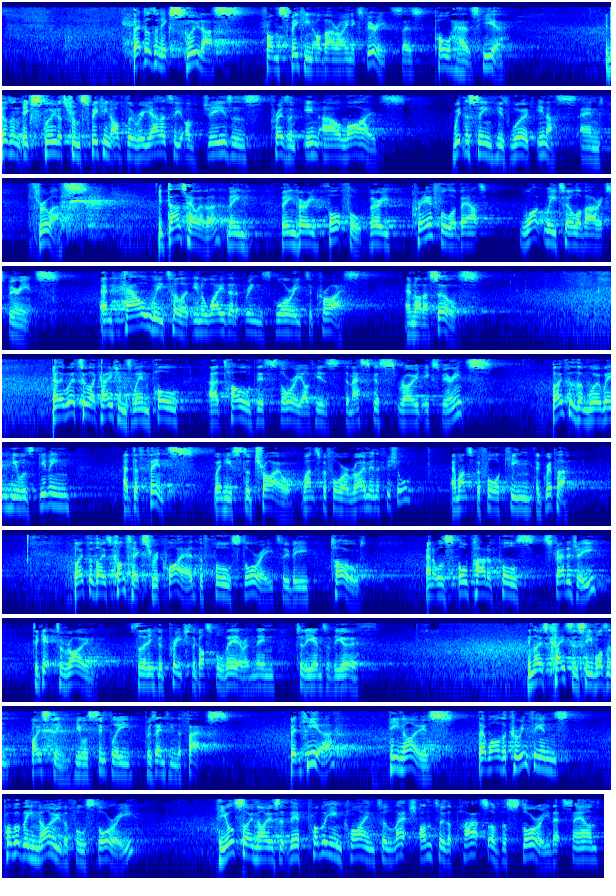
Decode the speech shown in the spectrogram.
That doesn't exclude us from speaking of our own experience, as Paul has here. It doesn't exclude us from speaking of the reality of Jesus present in our lives, witnessing his work in us and through us. It does, however, mean being very thoughtful, very prayerful about what we tell of our experience and how we tell it in a way that it brings glory to Christ and not ourselves. Now, there were two occasions when Paul uh, told this story of his Damascus Road experience. Both of them were when he was giving a defence when he stood trial, once before a Roman official and once before King Agrippa. Both of those contexts required the full story to be told. And it was all part of Paul's strategy to get to Rome so that he could preach the gospel there and then to the ends of the earth. In those cases, he wasn't boasting, he was simply presenting the facts. But here, he knows that while the Corinthians probably know the full story, he also knows that they're probably inclined to latch onto the parts of the story that sound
